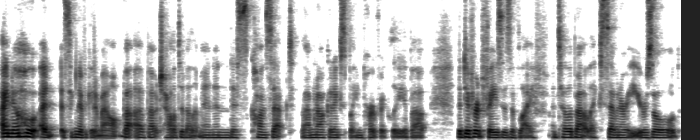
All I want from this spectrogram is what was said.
I know a a significant amount ba about child development and this concept I'm not gonna explain perfectly about the different phases of life until about, like, 7 or 8 years old.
